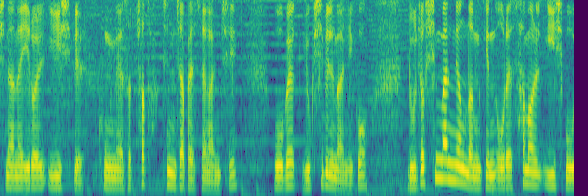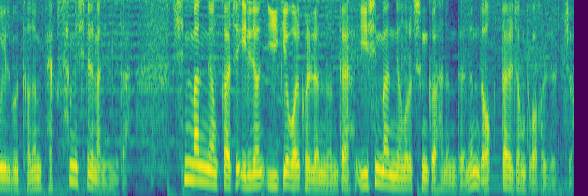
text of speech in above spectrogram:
지난해 1월 20일 국내에서 첫 확진자 발생한 지 560일 만이고 누적 10만 명 넘긴 올해 3월 25일부터는 130일 만입니다. 10만 명까지 1년 2개월 걸렸는데 20만 명으로 증가하는 데는 넉 달 정도가 걸렸죠.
